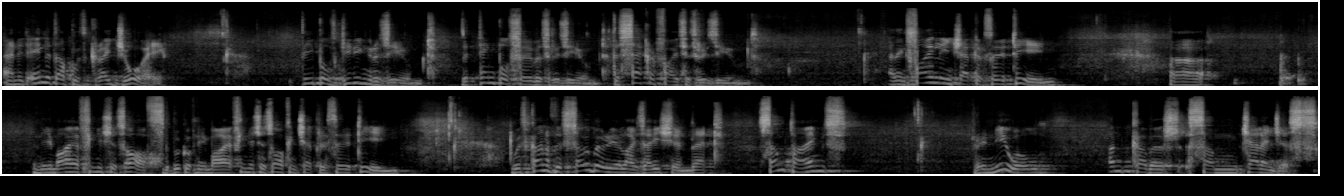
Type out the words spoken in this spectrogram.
And it ended up with great joy. People's giving resumed, the temple service resumed, the sacrifices resumed. And then finally, in chapter 13, uh, Nehemiah finishes off, the book of Nehemiah finishes off in chapter 13 with kind of the sober realization that sometimes renewal uncovers some challenges,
